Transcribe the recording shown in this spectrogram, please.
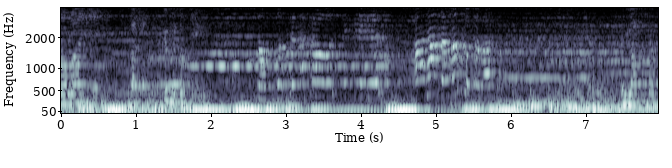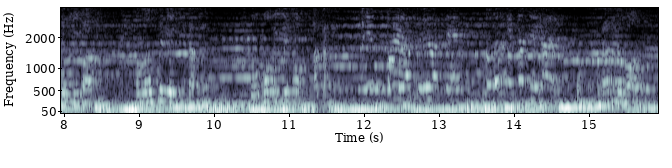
グッズを前に立ちすくむ時。そっと背中を押してくれるあなたの言葉描きかけの今この手で刻む思い出の証声を震わせ届けと願う。何度も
